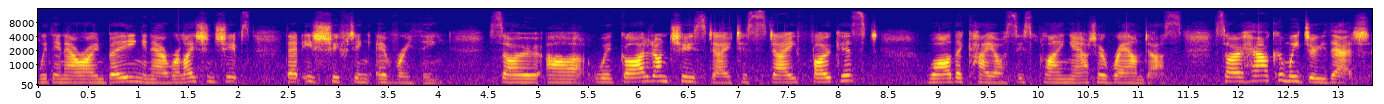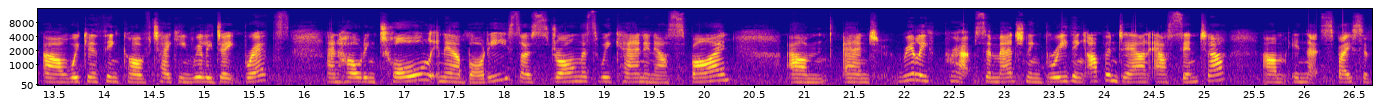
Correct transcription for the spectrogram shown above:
within our own being, in our relationships, that is shifting everything. So uh, we're guided on Tuesday to stay focused while the chaos is playing out around us. So, how can we do that? Uh, we can think of taking really deep breaths and holding tall in our body, so strong as we can in our spine um, and really perhaps imagining breathing up and down our center um, in that space of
